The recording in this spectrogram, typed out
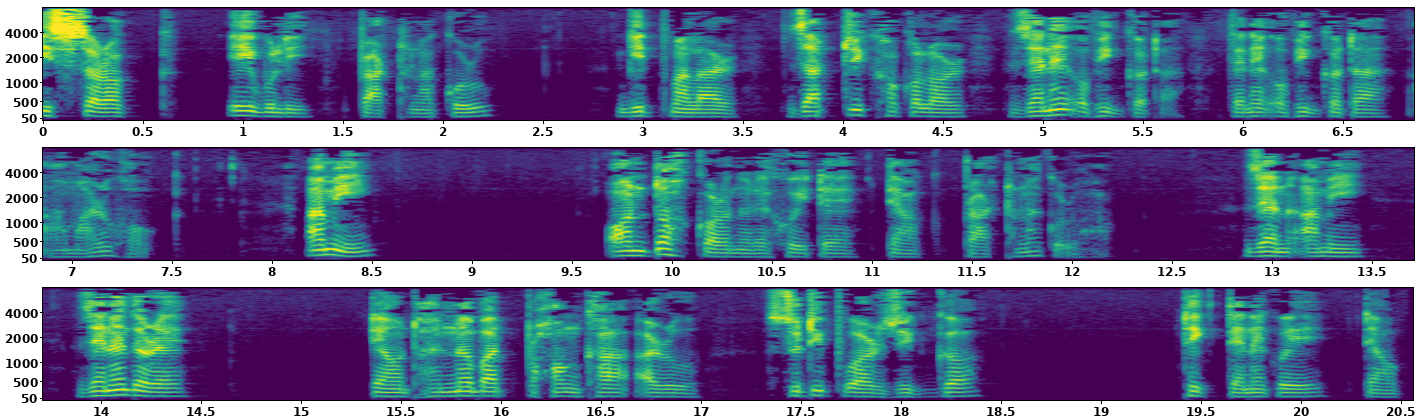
ঈশ্বৰক এই বুলি প্ৰাৰ্থনা কৰো। গীতমালাৰ যাত্ৰীসকলৰ যেনে অভিজ্ঞতা তেনে অভিজ্ঞতা আমাৰো হওক। আমি অন্তঃকৰণেৰে সৈতে তেওঁক প্ৰাৰ্থনা কৰো হওক। যেন আমি যেনেদৰে তেওঁ ধন্যবাদ প্ৰশংসা আৰু স্তুতি পোৱাৰ যোগ্য। ঠিক তেনেকৈয়ে তেওঁক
